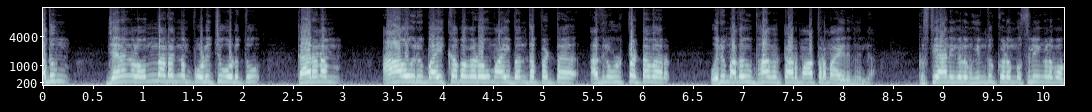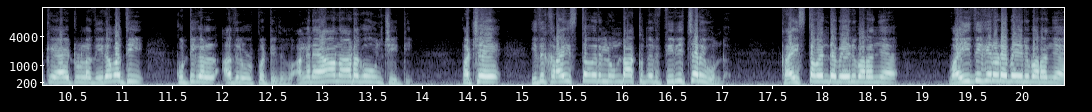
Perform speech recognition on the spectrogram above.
അതും ജനങ്ങൾ ഒന്നടങ്കം പൊളിച്ചു കൊടുത്തു. കാരണം ആ ഒരു ബൈക്ക് അപകടവുമായി ബന്ധപ്പെട്ട് അതിൽ ഉൾപ്പെട്ടവർ ഒരു മതവിഭാഗക്കാർ മാത്രമായിരുന്നില്ല. ക്രിസ്ത്യാനികളും ഹിന്ദുക്കളും മുസ്ലിങ്ങളും ഒക്കെ ആയിട്ടുള്ള നിരവധി കുട്ടികൾ അതിൽ ഉൾപ്പെട്ടിരുന്നു. അങ്ങനെ ആ നാടകവും ചീറ്റി. പക്ഷേ ഇത് ക്രൈസ്തവരിൽ ഉണ്ടാക്കുന്ന ഒരു തിരിച്ചറിവുണ്ട്. ക്രൈസ്തവന്റെ പേര് പറഞ്ഞ് വൈദികരുടെ പേര് പറഞ്ഞ്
